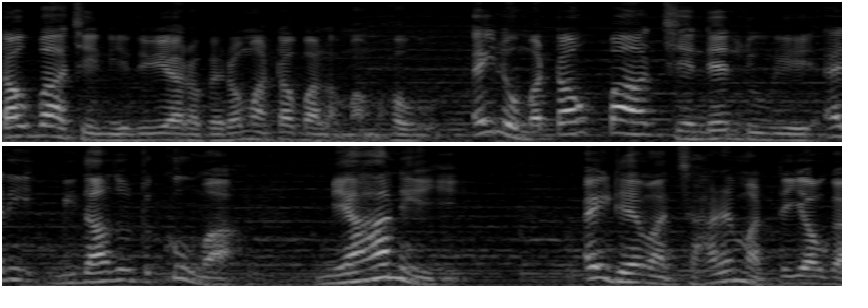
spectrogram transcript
တောက်ပချင်နေသေးရတော့ဘယ်တော့မှတောက်ပလာမှာမဟုတ်ဘူး။အဲ့လိုမတောက်ပချင်တဲ့လူတွေအဲ့ဒီမိသားစုတစ်ခုမှများနေရင်အဲ့ဒီထဲမှာဂျားထဲမှာတယောက်က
